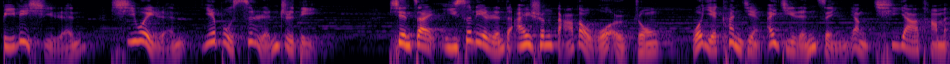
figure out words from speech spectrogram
比利洗人、西未人、耶布斯人之地。现在以色列人的哀声达到我耳中，我也看见埃及人怎样欺压他们，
